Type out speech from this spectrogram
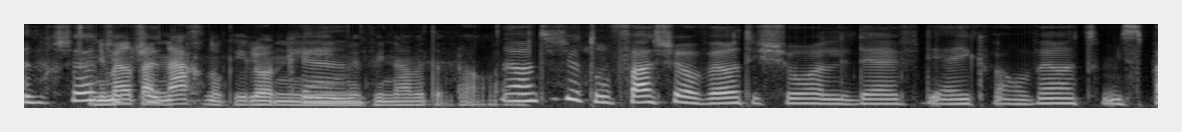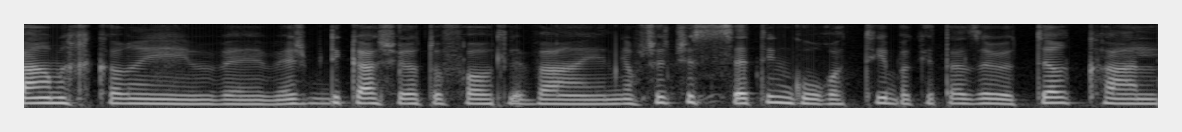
אני חושבת אני אומרת שפשוט... אנחנו, כאילו כן. אני מבינה בדבר הזה. לא, אני חושבת שתרופה שעוברת אישור על ידי ה-FDA כבר עוברת מספר מחקרים, ו- ויש בדיקה של התופעות לוואי. אני גם חושבת שסטינג גרורתי בקטע הזה הוא יותר קל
